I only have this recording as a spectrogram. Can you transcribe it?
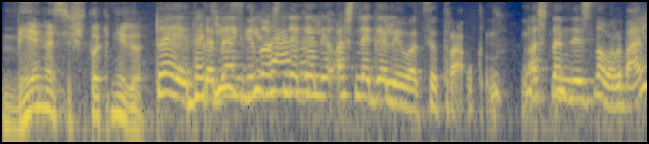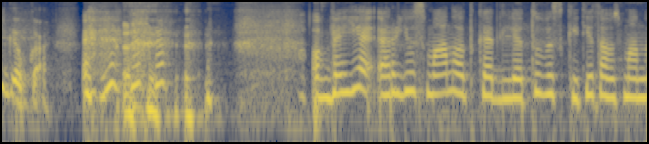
Mėnesį šitą knygą. Taip, bet kadangi gyveno... nu, aš, negalėjau, aš negalėjau atsitraukti. Aš ten nežinau, ar valgiau ką. O beje, ar jūs manot, kad lietuvių skaitytams man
